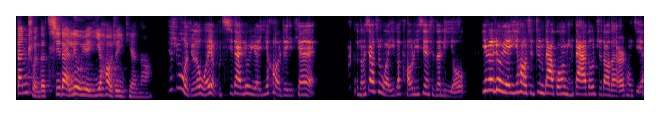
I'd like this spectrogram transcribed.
单纯的期待六月一号这一天呢？其实我觉得我也不期待六月一号这一天，哎，它可能像是我一个逃离现实的理由。因为六月一号是正大光明，大家都知道的儿童节，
